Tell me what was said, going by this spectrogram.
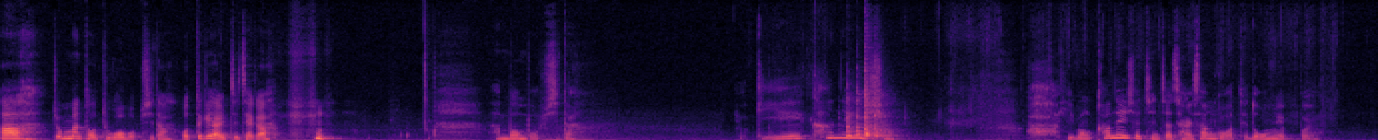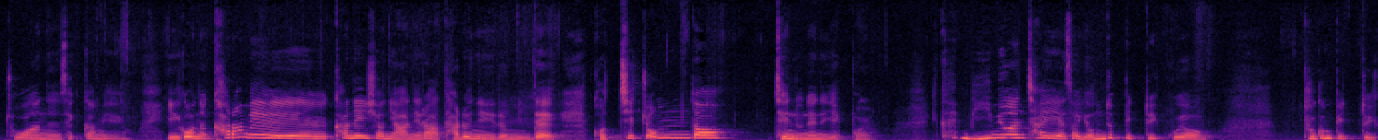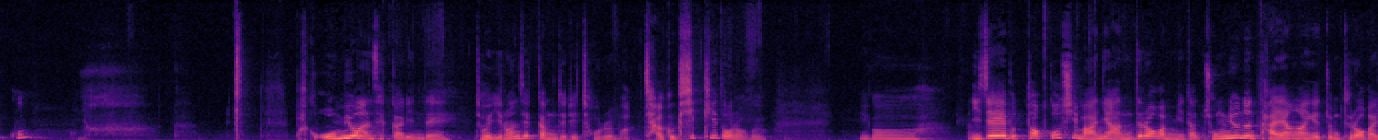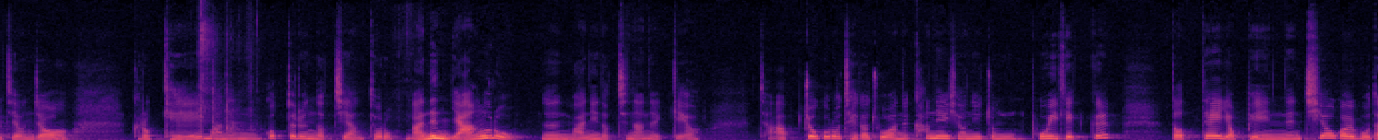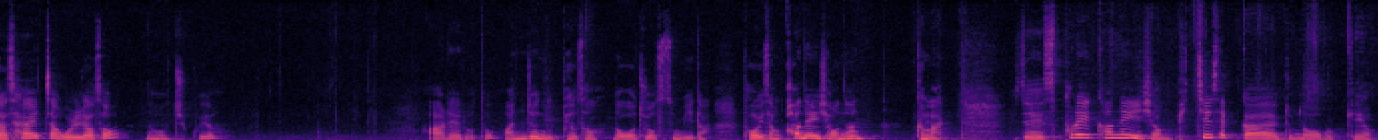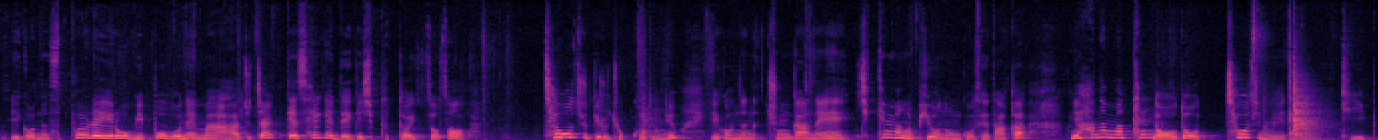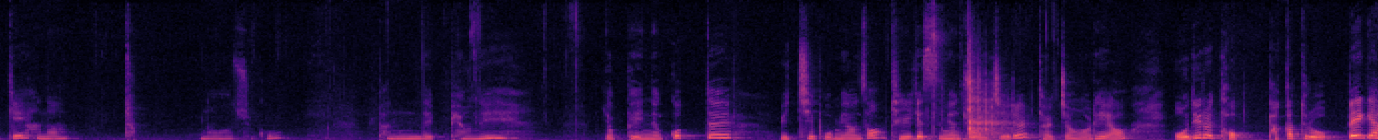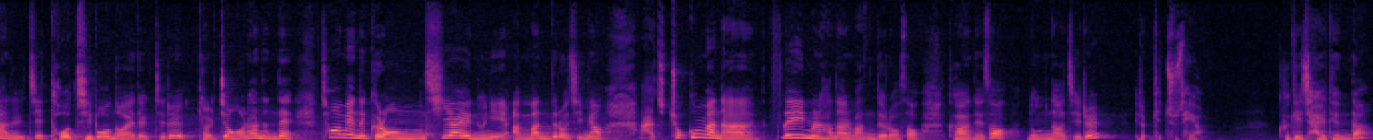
아 좀만 더 두고 봅시다. 어떻게 할지 제가 한번 봅시다. 여기에 카네이션. 하, 이번 카네이션 진짜 잘 산 것 같아. 너무 예뻐요. 좋아하는 색감이에요. 이거는 카라멜 카네이션이 아니라 다른 이름인데 겉이 좀 더 제 눈에는 예뻐요. 그 미묘한 차이에서 연두빛도 있고요. 붉은빛도 있고 막 오묘한 색깔인데 저 이런 색감들이 저를 막 자극시키더라고요. 이거 이제부터 꽃이 많이 안 들어갑니다. 종류는 다양하게 좀 들어갈지언정 그렇게 많은 꽃들은 넣지 않도록 많은 양으로는 많이 넣진 않을게요. 자, 앞쪽으로 제가 좋아하는 카네이션이 좀 보이게끔 너테 옆에 있는 치어걸보다 살짝 올려서 넣어주고요. 아래로도 완전 눕혀서 넣어주었습니다. 더 이상 카네이션은 그만. 이제 스프레이 카네이션 피치 색깔 좀 넣어볼게요. 이거는 스프레이로 윗부분에만 아주 짧게 3개, 4개씩 붙어 있어서 채워주기로 좋거든요. 이거는 중간에 치킨망을 비워놓은 곳에다가 그냥 하나만 툭 넣어도 채워집니다. 깊게 하나 툭 넣어주고 반대편에 옆에 있는 꽃들 위치 보면서 길게 쓰면 좋을지를 결정을 해요. 어디를 더 바깥으로 빼게 하는지 더 집어넣어야 될지를 결정을 하는데 처음에는 그런 시야의 눈이 안 만들어지면 아주 조그만한 프레임을 하나를 만들어서 그 안에서 높낮이를 이렇게 주세요. 그게 잘 된다?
